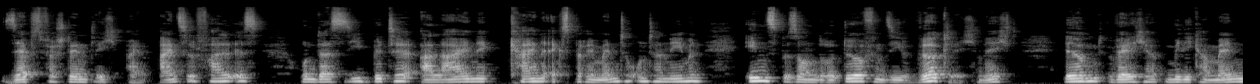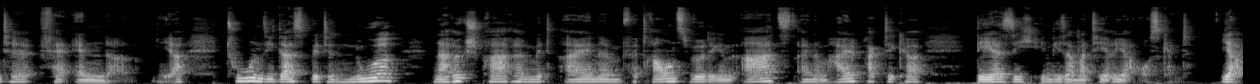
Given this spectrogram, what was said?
selbstverständlich ein Einzelfall ist und dass Sie bitte alleine keine Experimente unternehmen. Insbesondere dürfen Sie wirklich nicht irgendwelche Medikamente verändern. Ja, tun Sie das bitte nur nach Rücksprache mit einem vertrauenswürdigen Arzt, einem Heilpraktiker, der sich in dieser Materie auskennt. Ja,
